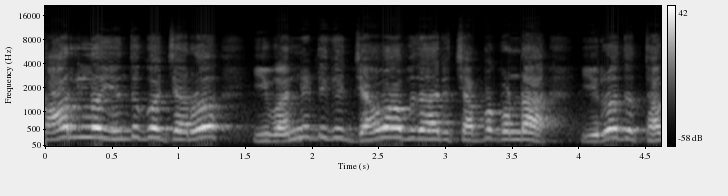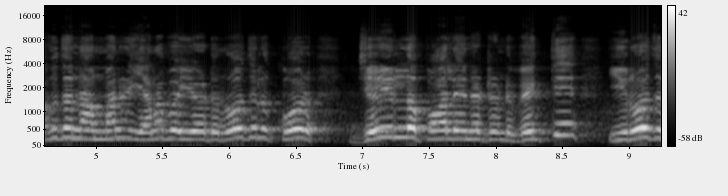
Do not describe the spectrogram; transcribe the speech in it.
కారులో ఎందుకు వచ్చారో ఇవన్నిటికీ జవాబుదారి చెప్పకుండా ఈరోజు తగుదనమ్మని ఎనభై ఏడు రోజులు కో జైల్లో పాలైనటువంటి వ్యక్తి ఈరోజు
